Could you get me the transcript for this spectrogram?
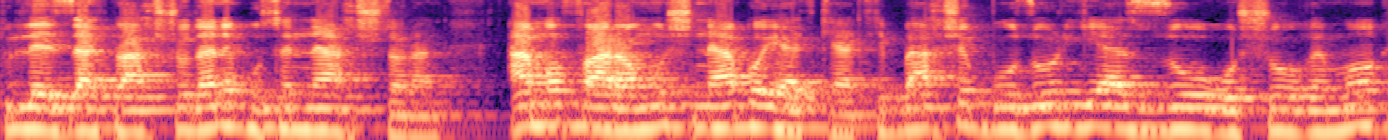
تو لذت بخش شدن بوسه نقش دارن. اما فراموش نباید کرد که بخش بزرگی از ذوق و شوق ما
